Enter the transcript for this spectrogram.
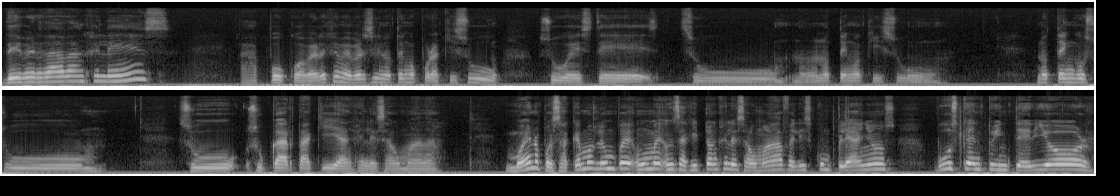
¿De verdad, Ángeles? ¿A poco? A ver, déjeme ver si no tengo por aquí su, su, este, su, no, no tengo aquí su, no tengo su, su, su carta aquí, Ángeles Ahumada. Bueno, pues saquémosle un, un mensajito, Ángeles Ahumada, feliz cumpleaños. Busca en tu interior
